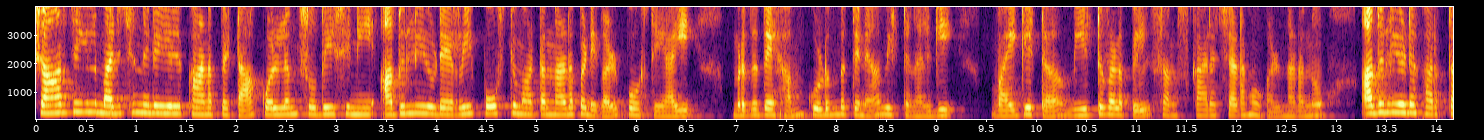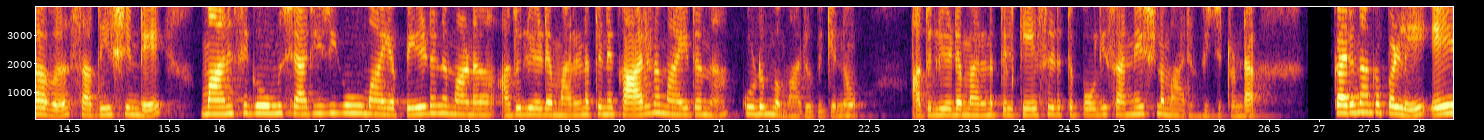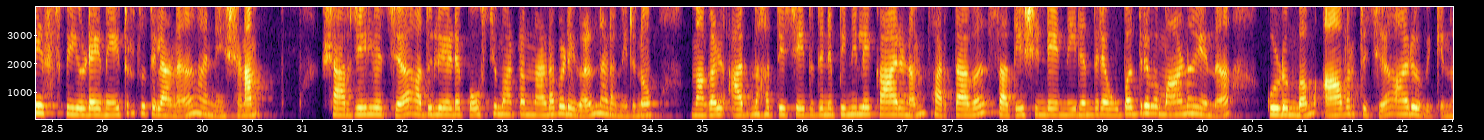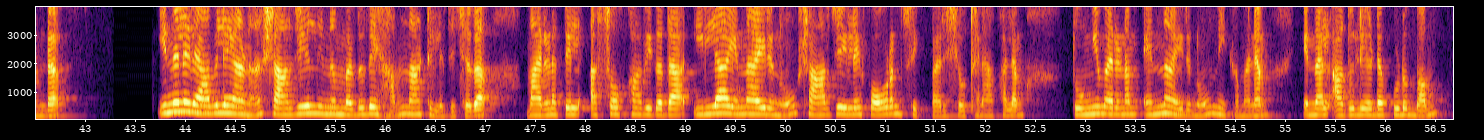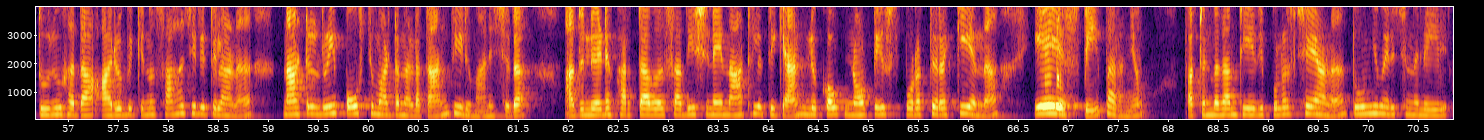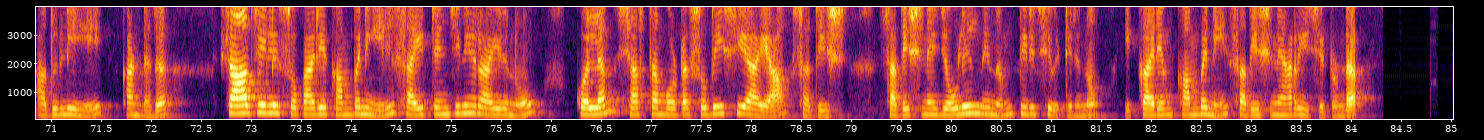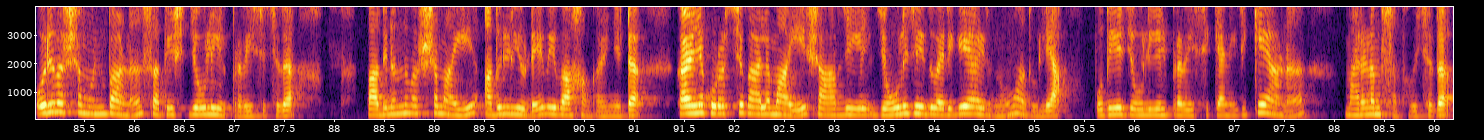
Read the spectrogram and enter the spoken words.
ഷാർജയിൽ മരിച്ച നിലയിൽ കാണപ്പെട്ട കൊല്ലം സ്വദേശിനി അതുല്യയുടെ റീപോസ്റ്റ്മോർട്ടം നടപടികൾ പൂർത്തിയായി. മൃതദേഹം കുടുംബത്തിന് വിട്ടു നൽകി. വൈകിട്ട് വീട്ടുവളപ്പിൽ സംസ്കാര ചടങ്ങുകൾ നടന്നു. അതുല്യയുടെ ഭർത്താവ് സതീഷിന്റെ മാനസികവും ശാരീരികവുമായ പീഡനമാണ് അതുല്യയുടെ മരണത്തിന് കാരണമായതെന്ന് കുടുംബം ആരോപിക്കുന്നു. അതുല്യയുടെ മരണത്തിൽ കേസെടുത്ത് പോലീസ് അന്വേഷണം ആരംഭിച്ചിട്ടുണ്ട്. കരുനാഗപ്പള്ളി എ എസ് പിയുടെ നേതൃത്വത്തിലാണ് അന്വേഷണം. ഷാർജയിൽ വെച്ച് അതുലിയുടെ പോസ്റ്റ്മോർട്ടം നടപടികൾ നടന്നിരുന്നു. മകൾ ആത്മഹത്യ ചെയ്തതിന് പിന്നിലെ കാരണം ഭർത്താവ് സതീഷിന്റെ നിരന്തര ഉപദ്രവമാണ് എന്ന് കുടുംബം ആവർത്തിച്ച് ആരോപിക്കുന്നുണ്ട്. ഇന്നലെ രാവിലെയാണ് ഷാർജയിൽ നിന്നും മൃതദേഹം നാട്ടിലെത്തിച്ചത്. മരണത്തിൽ അസ്വാഭാവികത ഇല്ല എന്നായിരുന്നു ഷാർജയിലെ ഫോറൻസിക് പരിശോധനാ ഫലം. തൂങ്ങിമരണം എന്നായിരുന്നു നിഗമനം. എന്നാൽ അതുലിയുടെ കുടുംബം ദുരൂഹത ആരോപിക്കുന്ന സാഹചര്യത്തിലാണ് നാട്ടിൽ റീപോസ്റ്റ്മോർട്ടം നടത്താൻ തീരുമാനിച്ചത്. അതുലിയുടെ ഭർത്താവ് സതീഷിനെ നാട്ടിലെത്തിക്കാൻ ലുക്കൌട്ട് നോട്ടീസ് പുറത്തിറക്കിയെന്ന് എ എസ് പി പറഞ്ഞു. പത്തൊൻപതാം തീയതി പുലർച്ചെയാണ് തൂങ്ങി മരിച്ച നിലയിൽ അതുല്യയെ കണ്ടത്. ഷാർജയിലെ സ്വകാര്യ കമ്പനിയിൽ സൈറ്റ് എഞ്ചിനീയർ ആയിരുന്നു കൊല്ലം ശാസ്താംകോട്ട സ്വദേശിയായ സതീഷ്. സതീഷിനെ ജോലിയിൽ നിന്നും പിരിച്ചുവിട്ടിരുന്നു. ഇക്കാര്യം കമ്പനി സതീഷിനെ അറിയിച്ചിട്ടുണ്ട്. ഒരു വർഷം മുൻപാണ് സതീഷ് ജോലിയിൽ പ്രവേശിച്ചത്. പതിനൊന്ന് വർഷമായി അതുല്യയുടെ വിവാഹം കഴിഞ്ഞിട്ട്. കഴിഞ്ഞ കുറച്ചു കാലമായി ഷാർജയിൽ ജോലി ചെയ്തു വരികയായിരുന്നു അതുല്യ. പുതിയ ജോലിയിൽ പ്രവേശിക്കാൻ ഇരിക്കെയാണ് മരണം സംഭവിച്ചത്.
